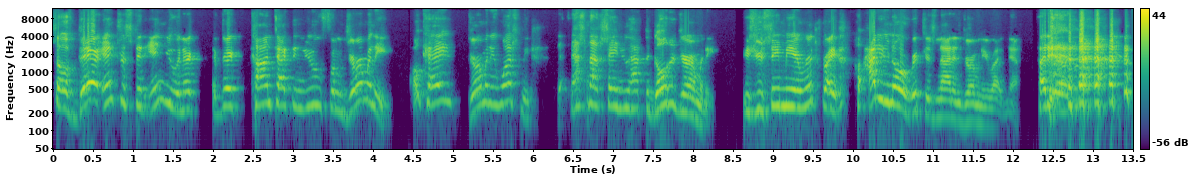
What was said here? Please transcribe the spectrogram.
So if they're interested in you and they're if they're contacting you from Germany, okay, Germany wants me. That's not saying you have to go to Germany. If you see me in Rich right, how do you know Rich is not in Germany right now? How do, you,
